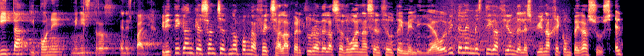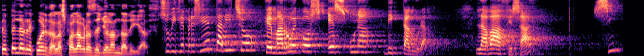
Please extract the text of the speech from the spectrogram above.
quita y pone ministros en España. Critican que Sánchez no ponga fecha a la apertura de las aduanas en Ceuta y Melilla o evite la investigación del espionaje con Pegasus. El PP le recuerda las palabras de Yolanda Díaz. Su vicepresidenta ha dicho que Marruecos es una dictadura. ¿La va a cesar? ¿Sí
